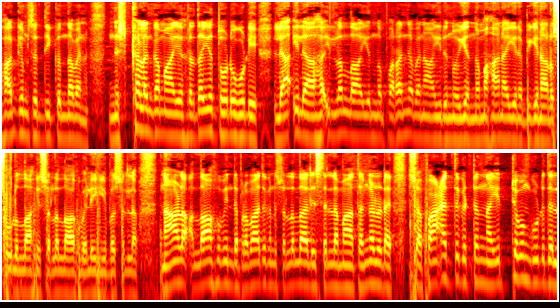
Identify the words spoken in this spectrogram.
ഭാഗ്യം സിദ്ധിക്കുന്നവൻ നിഷ്കളങ്കമായ ഹൃദയത്തോടുകൂടി ലാ ഇലാഹ ഇല്ലല്ലാ എന്ന് പറഞ്ഞവനായിരുന്നു എന്ന് മഹാനായ നബിഗിന റസൂലുള്ളാഹി സ്വല്ലല്ലാഹു അലൈഹി വസല്ലം. നാളെ അള്ളാഹുവിന്റെ പ്രവാചകൻ സല്ലാ അലൈഹി വസല്ലമ തങ്ങളുടെ ഷഫായത്ത് കിട്ടുന്ന ഏറ്റവും കൂടുതൽ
